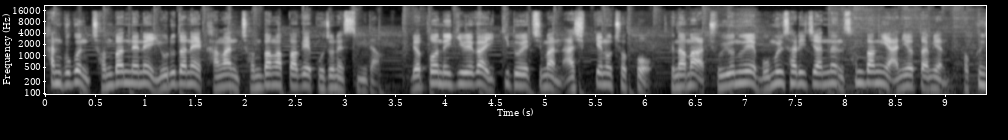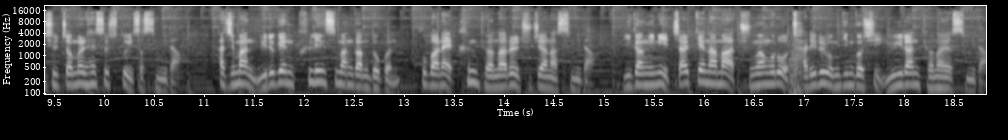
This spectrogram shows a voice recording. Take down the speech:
한국은 전반 내내 요르단의 강한 전방 압박에 고전했습니다. 몇 번의 기회가 있기도 했지만 아쉽게 놓쳤고 그나마 조현우의 몸을 사리지 않는 선방이 아니었다면 더 큰 실점을 했을 수도 있었습니다. 하지만 위르겐 클린스만 감독은 후반에 큰 변화를 주지 않았습니다. 이강인이 짧게나마 중앙으로 자리를 옮긴 것이 유일한 변화였습니다.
